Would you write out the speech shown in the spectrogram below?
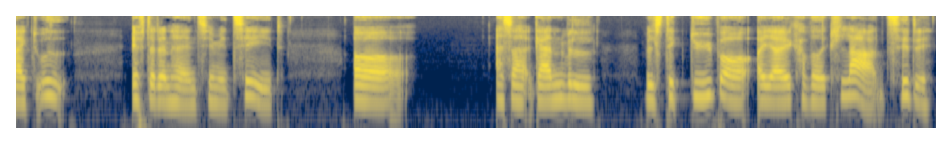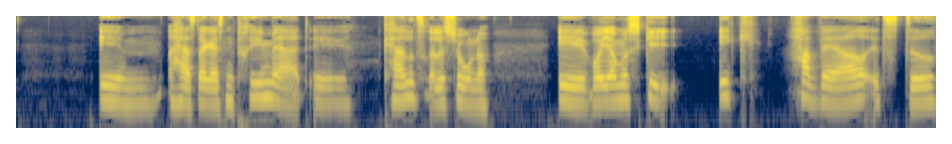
rækt ud efter den her intimitet, og altså gerne vil, vil stikke dybere, og jeg ikke har været klar til det. Øhm, og her snakker jeg sådan primært øh, kærlighedsrelationer, øh, hvor jeg måske ikke har været et sted,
